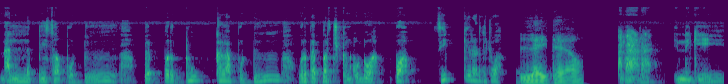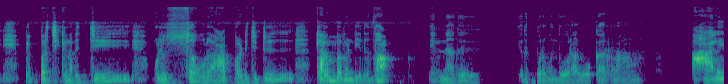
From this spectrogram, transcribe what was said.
நல்ல பீஸா போட்டு பெப்பர் தூக்கலாக போட்டு ஒரு பெப்பர் சிக்கன் கொண்டு வா. போ சீக்கிரம் எடுத்துட்டு வா. அப்பாடா இன்னைக்கு பெப்பர் சிக்கனை வச்சு முழுசாக ஒரு ஆப் அடிச்சிட்டு கிளம்ப வேண்டியது தான் என்னது? எதுப்புறம் வந்து ஒரு ஆள் உக்காடுறான் ஆளை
